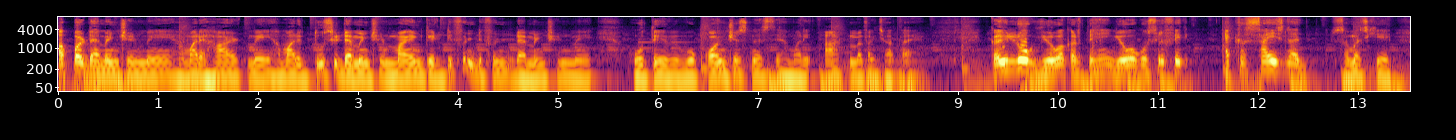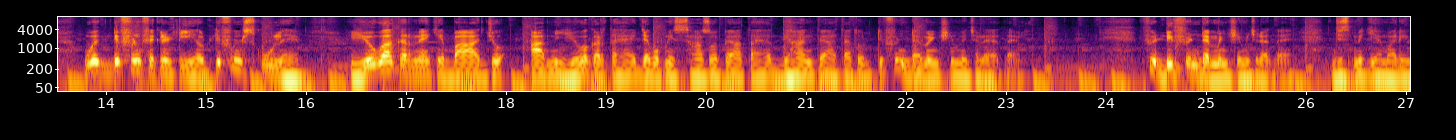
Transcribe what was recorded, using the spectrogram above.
अपर डायमेंशन में, हमारे हार्ट में, हमारी दूसरी डायमेंशन माइंड के डिफरेंट डिफरेंट डायमेंशन में होते हुए वो कॉन्शियसनेस से हमारी आत्मा तक जाता है। कई लोग योगा करते हैं योगा को सिर्फ़ एक एक्सरसाइज ना समझ के, वो एक डिफरेंट फैकल्टी है डिफरेंट स्कूल है। योगा करने के बाद जो आदमी योगा करता है, जब अपनी सांसों पे आता है, ध्यान पे आता है तो डिफरेंट डायमेंशन में चला जाता है। फिर डिफरेंट डायमेंशन में चला जाता है, जिसमें कि हमारी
